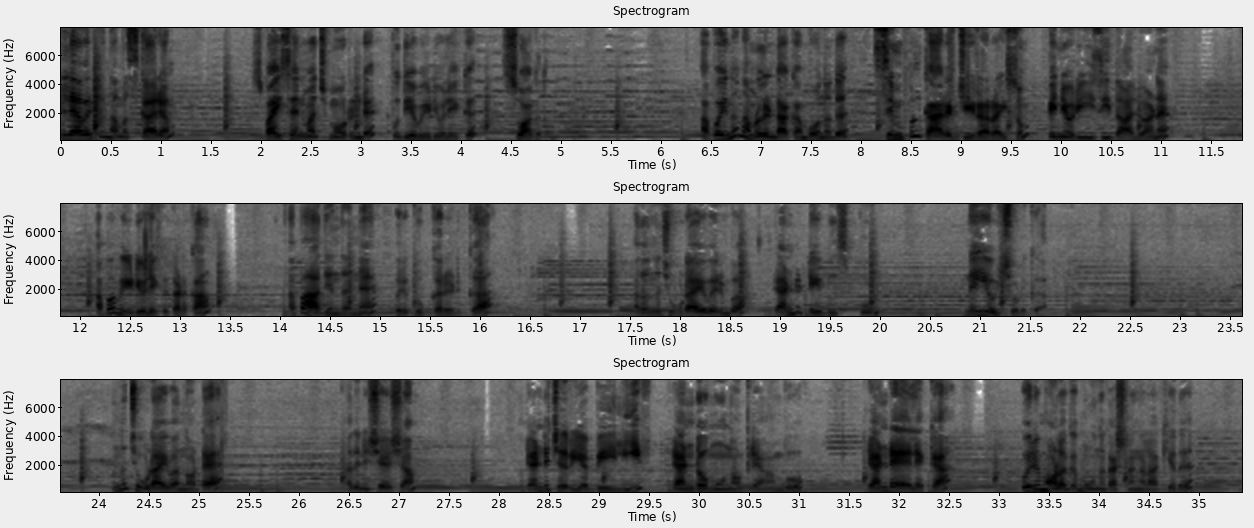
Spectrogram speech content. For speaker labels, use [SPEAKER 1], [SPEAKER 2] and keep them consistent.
[SPEAKER 1] എല്ലാവർക്കും നമസ്കാരം. Spice and much മോറിന്റെ പുതിയ വീഡിയോയിലേക്ക് സ്വാഗതം. അപ്പോൾ ഇന്ന് നമ്മൾ ഉണ്ടാക്കാൻ പോകുന്നത് സിമ്പിൾ കാരറ്റ് ജീര റൈസും പിന്നെ ഒരു ഈസി ദാലുമാണ് അപ്പോൾ വീഡിയോയിലേക്ക് കിടക്കാം. അപ്പോൾ ആദ്യം തന്നെ ഒരു കുക്കർ എടുക്കുക. അതൊന്ന് ചൂടായി വരുമ്പോൾ രണ്ട് ടേബിൾ സ്പൂൺ നെയ്യ് ഒഴിച്ചു കൊടുക്കുക. ഒന്ന് ചൂടായി വന്നോട്ടെ. അതിനുശേഷം രണ്ട് ചെറിയ ബേ ലീഫ് രണ്ടോ മൂന്നോ ഗ്രാമ്പു രണ്ട് ഏലക്ക ഒരു മുളക് മൂന്ന് കഷ്ണങ്ങളാക്കിയത്.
